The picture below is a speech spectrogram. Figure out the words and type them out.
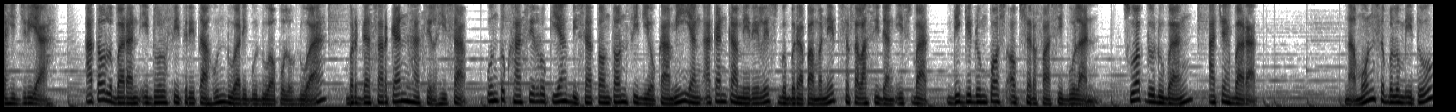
Hijriah atau Lebaran Idul Fitri tahun 2022 berdasarkan hasil hisap. Untuk hasil rukiah bisa tonton video kami yang akan kami rilis beberapa menit setelah sidang isbat di Gedung Pos Observasi Bulan. Suap Dudubang, Aceh Barat. Namun sebelum itu,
